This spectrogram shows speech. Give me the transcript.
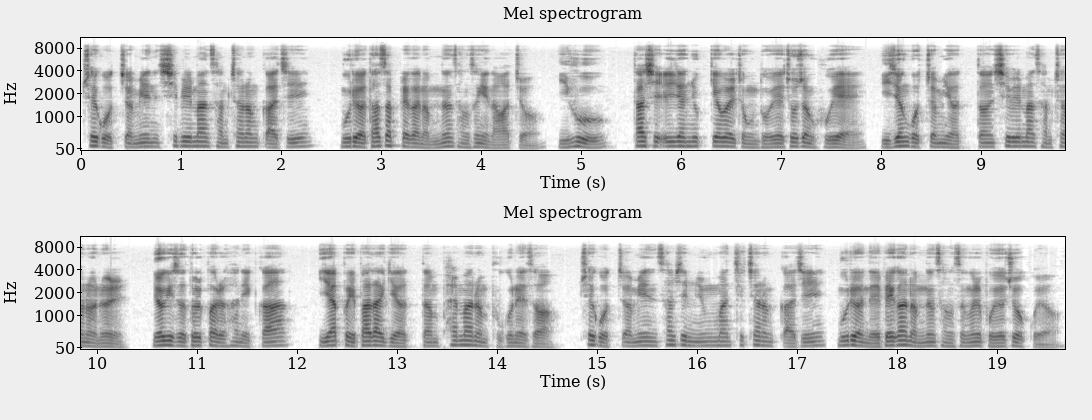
최고점인 11만 3천원까지 무려 5배가 넘는 상승이 나왔죠. 이후 다시 1년 6개월 정도의 조정 후에 이전 고점이었던 11만 3천원을 여기서 돌파를 하니까 이 앞의 바닥이었던 8만원 부근에서 최고점인 36만 7천원까지 무려 4배가 넘는 상승을 보여주었고요.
